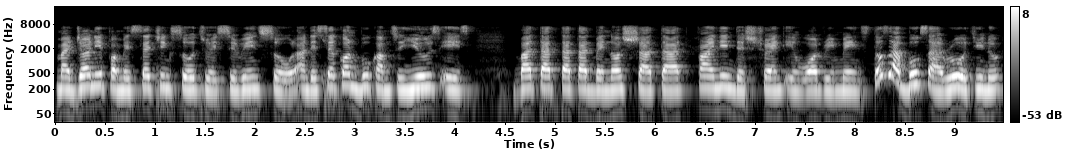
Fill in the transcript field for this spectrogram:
My Journey from a Searching Soul to a Serene Soul. And the second book I'm to use is battered, tattered, but not shattered, finding the strength in what remains. Those are books I wrote, you know.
